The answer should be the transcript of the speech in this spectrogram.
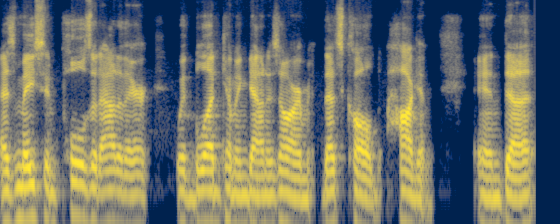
as Mason pulls it out of there with blood coming down his arm. That's called hogging, and uh,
